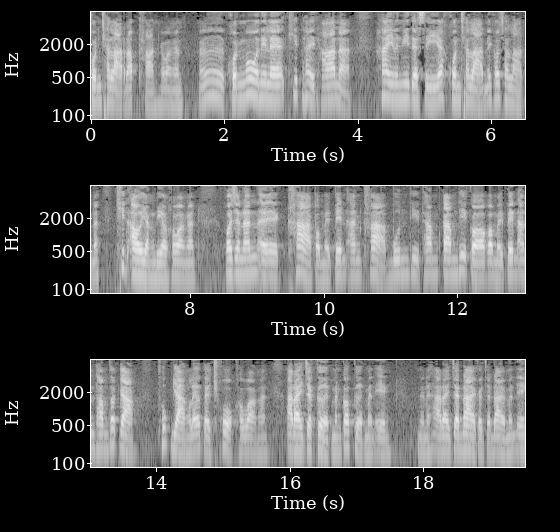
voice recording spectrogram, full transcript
คนฉลาดรับทานเขาว่างั้นเออคนโง่นี่แหละคิดให้ทานอะ ให้มันมีแต่เสียคนฉลาดนี่เขาฉลาดนะคิดเอาอย่างเดียวเขาว่างั้น เพราะฉะนั้นไอ้ค่าก็ไม่เป็นอันค่าบุญที่ทำกรรมที่ก่อก็ไม่เป็นอันทำสักอย่างทุกอย่างแล้วแต่โชคเขาว่างั้น อะไรจะเกิดมันก็เกิดมันเอง เนี่ยนะอะไรจะได้ก็จะได้ มันเอง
